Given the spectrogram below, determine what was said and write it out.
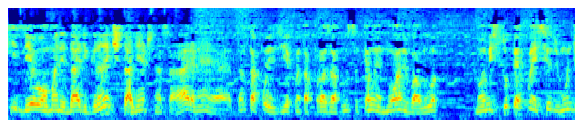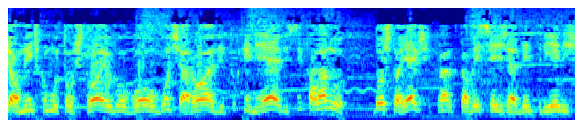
que deu à humanidade grandes talentos nessa área, né? Tanto a poesia quanto a prosa russa tem um enorme valor. Nomes super conhecidos mundialmente como Tolstói, o Gogol, o Goncharov, Turgenev, sem falar no Dostoiévski, claro que talvez seja dentre eles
